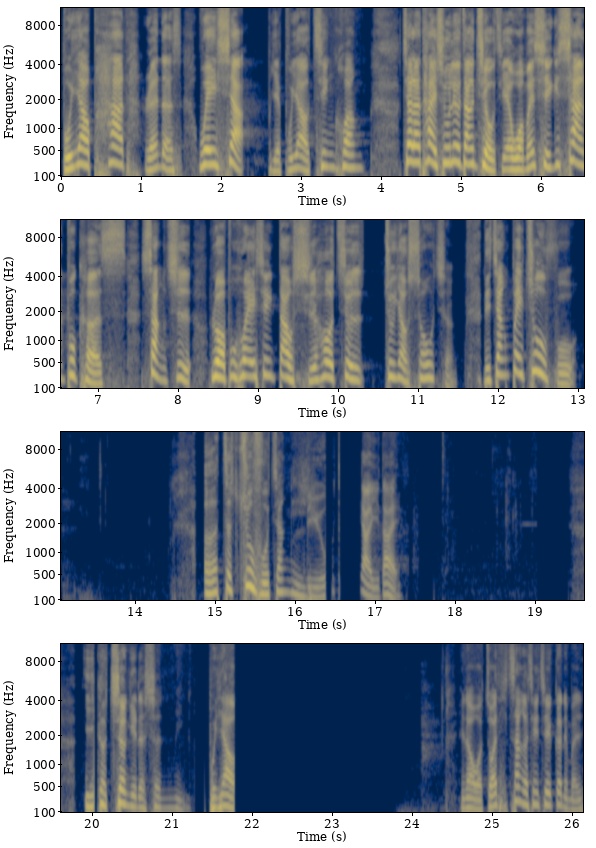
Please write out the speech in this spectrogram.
不要怕人的微笑，也不要惊慌。加拉太书六章九节，我们行善不可丧志，若不灰心，到时候就就要收成。你将被祝福，而这祝福将留下一代。一个正义的生命，不要。你知道，我昨天上个星期跟你们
